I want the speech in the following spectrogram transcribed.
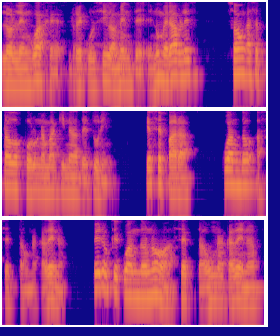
los lenguajes recursivamente enumerables son aceptados por una máquina de Turing, que separa cuando acepta una cadena, pero que cuando no acepta una cadena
